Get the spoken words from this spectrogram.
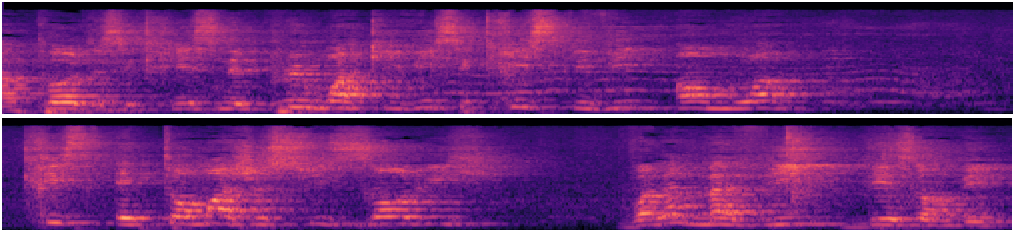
à Paul de s'écrire, ce n'est plus moi qui vis, c'est Christ qui vit en moi. Christ est en moi, je suis en lui. Voilà ma vie désormais.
